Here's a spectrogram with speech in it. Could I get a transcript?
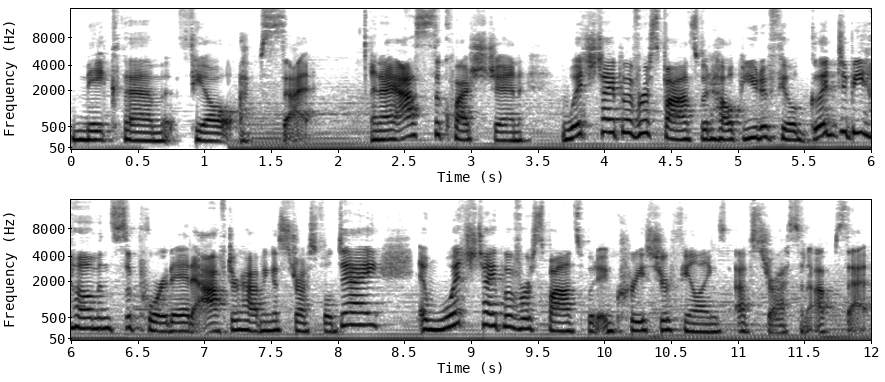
make them feel upset. And I asked the question which type of response would help you to feel good to be home and supported after having a stressful day, and which type of response would increase your feelings of stress and upset?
